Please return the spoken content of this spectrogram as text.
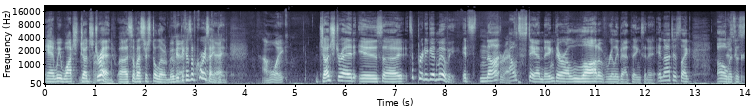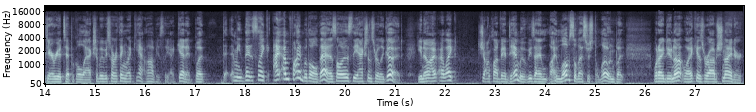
and we watched Judge Dredd, uh, Sylvester Stallone movie, Okay. because of course I did. I'm awake. Judge Dredd is uh, it's a pretty good movie. It's not Correct. outstanding. There are a lot of really bad things in it, and not just like, oh, it's a stereotypical action movie sort of thing. Like, yeah, obviously I get it, but th- I mean, that's like I, I'm fine with all that as long as the action's really good. You know, I, I like Jean Claude Van Damme movies. I I love Sylvester Stallone, but what I do not like is Rob Schneider.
